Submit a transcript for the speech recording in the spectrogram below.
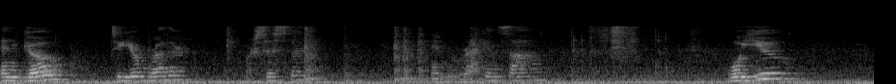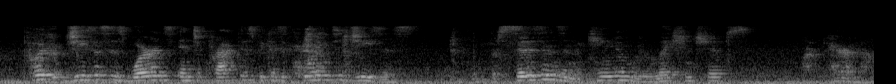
and go to your brother or sister and reconcile? Will you put Jesus' words into practice? Because according to Jesus, for citizens in the kingdom, relationships are paramount.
